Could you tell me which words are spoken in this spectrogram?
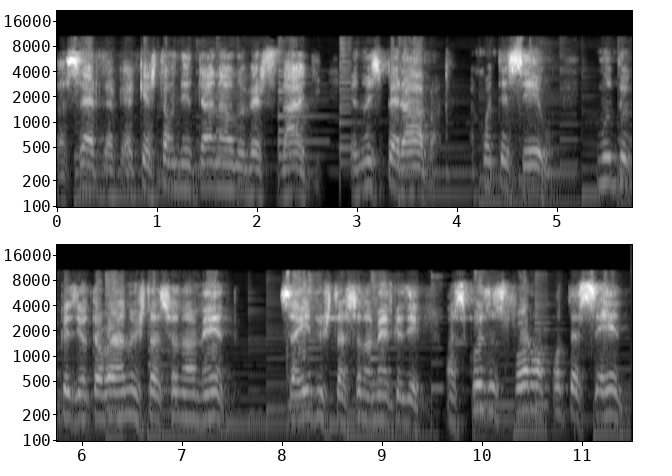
tá certo? A questão de entrar na universidade, eu não esperava, aconteceu. Mudou, quer dizer, eu trabalhava no estacionamento, saí do estacionamento, quer dizer, as coisas foram acontecendo.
